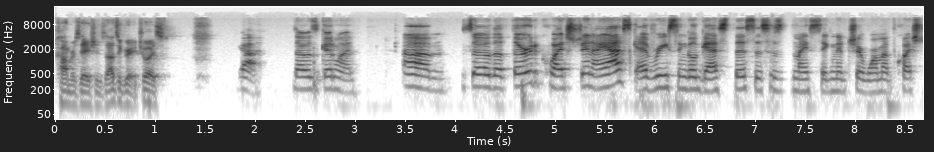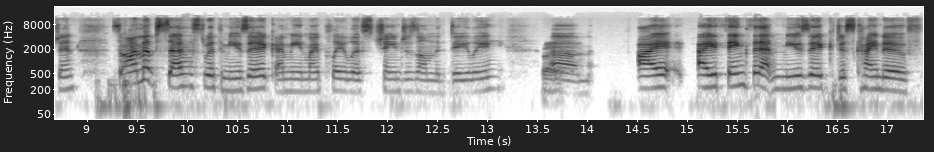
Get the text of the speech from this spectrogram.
Conversation. So that's a great choice. Yeah, that was a good one. Um, so the third question, I ask every single guest this. This is my signature warm-up question. So I'm obsessed with music. I mean, my playlist changes on the daily. Right. Um, I I think that music just kind of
